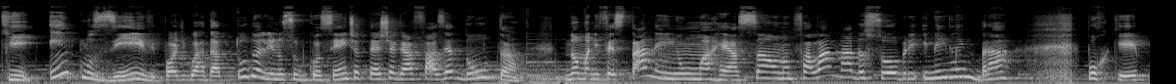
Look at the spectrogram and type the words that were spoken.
que inclusive pode guardar tudo ali no subconsciente até chegar à fase adulta, não manifestar nenhuma reação, não falar nada sobre e nem lembrar, porque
